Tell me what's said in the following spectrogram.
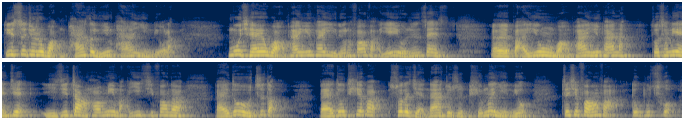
第四就是网盘和云盘引流了，目前网盘、云盘引流的方法，也有人在，呃，把用网盘、云盘呢。做成链接以及账号密码一起放到百度知道、百度贴吧，说的简单就是评论引流，这些方法都不错。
